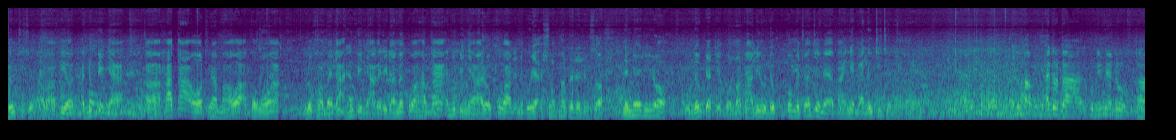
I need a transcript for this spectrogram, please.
လုံးကြည့်ချင်တာပါပြီးတော့အနုပညာအာဟာတာရောဒရမာရောအကုန်လုံးက လို့ခေါ်မယ်ဒါအနုပညာပဲလေဒါပေမဲ့ကိုကဟာတာအနုပညာကတော့ကိုကလည်းကိုရဲ့အရှုံးဖောက်တတ်တဲ့လူဆိုတော့နည်းနည်းလေးတော့ဟိုလုံးတက်တယ်ပေါ့နော်ဒါလေးကိုလုံးကိုမကြွချင်တဲ့အပိုင်းလေးမှာလုံးကြည့်ချင်တာပါ ဟုတ်အဲ့တော့ဒါကိုမြင့်မြတ်တို့ဒါ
